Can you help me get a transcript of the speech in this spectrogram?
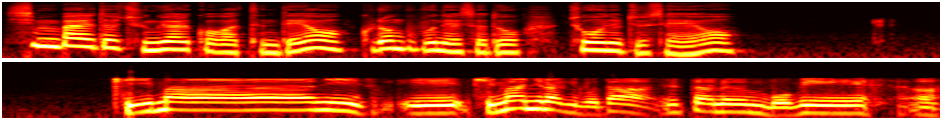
신발도 중요할 것 같은데요. 그런 부분에서도 조언을 주세요. 비만이 이 비만이라기보다 일단은 몸이 어,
